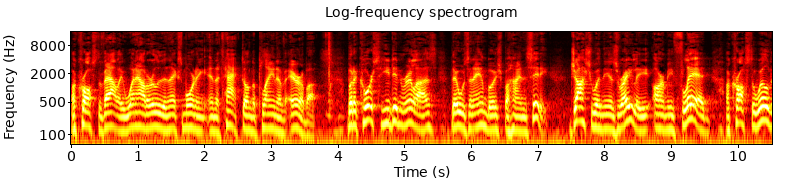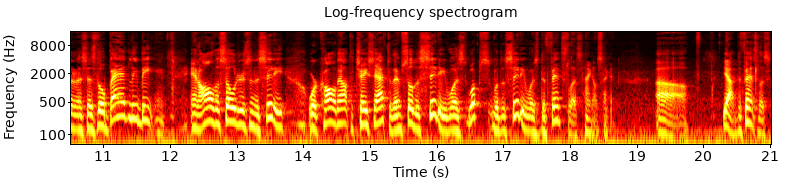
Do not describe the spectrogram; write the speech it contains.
across the valley, went out early the next morning and attacked on the plain of Arabah. But of course, he didn't realize there was an ambush behind the city. Joshua and the Israeli army fled across the wilderness as though badly beaten and all the soldiers in the city were called out to chase after them. So the city was, whoops, well, the city was defenseless. Hang on a second. Uh, yeah, defenseless.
